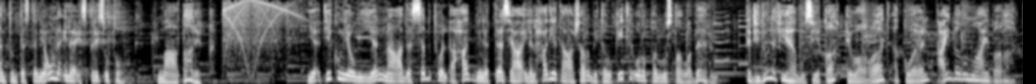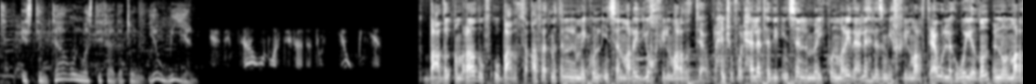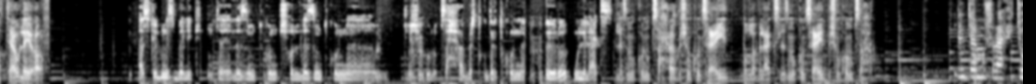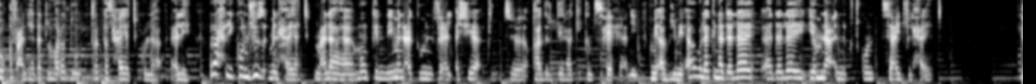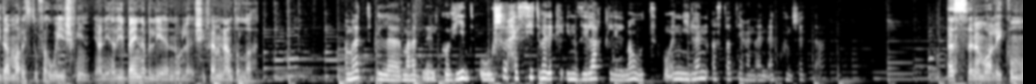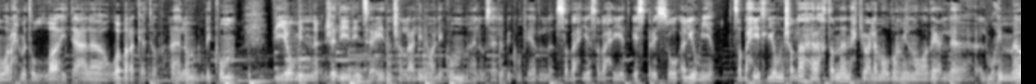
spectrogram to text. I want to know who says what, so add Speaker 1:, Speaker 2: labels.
Speaker 1: أنتم تستمعون إلى إسبريسو توك مع طارق. يأتيكم يوميا ما عدا السبت والأحد من التاسعة إلى الحادية عشر بتوقيت أوروبا الوسطى وبيرن. تجدون فيها موسيقى، حوارات، أقوال، عبر وعبارات. استمتاع واستفادة يوميا.
Speaker 2: بعض الأمراض وبعض الثقافات مثلا لما يكون الإنسان مريض يخفي المرض تاعو راح نشوفوا الحالات هذه الإنسان لما يكون مريض علاه لازم يخفي المرض تاعو ولا هو يظن إنه المرض تاعو لا يعرف.
Speaker 3: اسكو بالنسبة لك أنت لازم تكون شغل لازم تكون آه، كيفاش يقولوا بصحة باش تقدر تكون أورو ولا العكس؟
Speaker 2: لازم نكون بصحة باش نكون سعيد. والله بالعكس لازم نكون سعيد باش نكون بصحة.
Speaker 4: أنت مش راح توقف عند هذاك المرض وتركز حياتك كلها عليه. راح يكون جزء من حياتك. معناها ممكن يمنعك من فعل أشياء كنت قادر تديرها كي كنت صحيح يعني 100% ولكن هذا لا هذا لا يمنع إنك تكون سعيد في الحياة.
Speaker 2: إذا مرضت فهو يشفين. يعني هذه باينة باللي أنه الشفاء من عند الله.
Speaker 5: مرضت بالمرض الكوفيد وش حسيت بهذاك الانزلاق للموت وإني لن أستطيع أن أكون جده
Speaker 2: السلام عليكم ورحمة الله تعالى وبركاته. أهلا بكم في يوم جديد سعيد إن شاء الله علينا وعليكم. أهلا وسهلا بكم في هذه الصباحية صباحية إسبريسو اليومية. صباحية اليوم إن شاء الله اخترنا نحكي على موضوع من المواضيع المهمة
